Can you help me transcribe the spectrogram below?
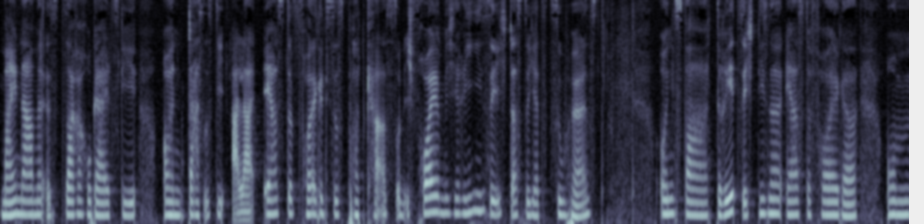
Mein Name ist Sarah Rogalski und das ist die allererste Folge dieses Podcasts und ich freue mich riesig, dass du jetzt zuhörst. Und zwar dreht sich diese erste Folge um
